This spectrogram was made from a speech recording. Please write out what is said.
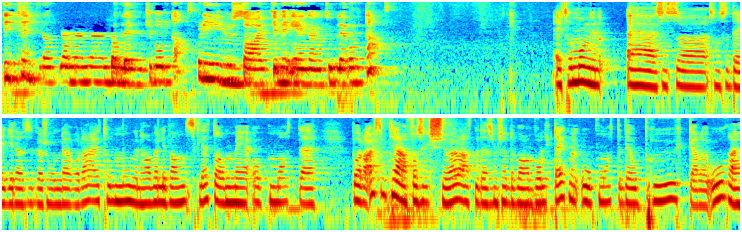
de tenker at ja, men eh, da ble hun ikke voldtatt. Fordi hun sa ikke med en gang at hun ble voldtatt. Jeg tror mange, eh, sånn som sånn som deg i den situasjonen der og da, jeg tror mange har veldig vanskeligheter med å på en måte både akseptere for seg sjøl at det som skjedde, var en voldtekt, men òg på en måte det å bruke det ordet.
